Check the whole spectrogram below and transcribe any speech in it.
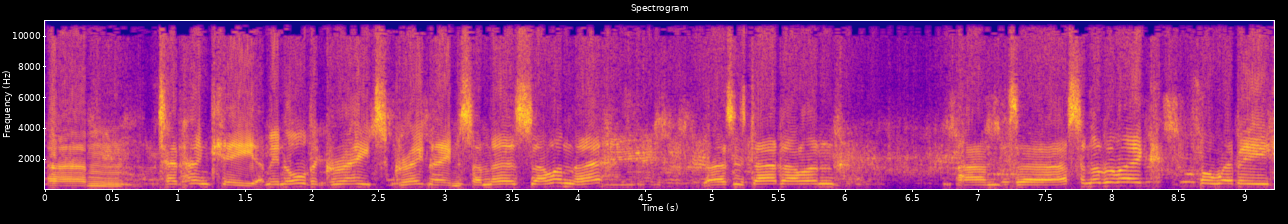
um, Ted Hankey. I mean, all the great, great names. And there's Alan there. There's his dad, Alan. And uh, that's another leg for Webby.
